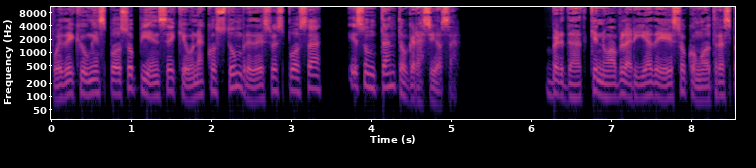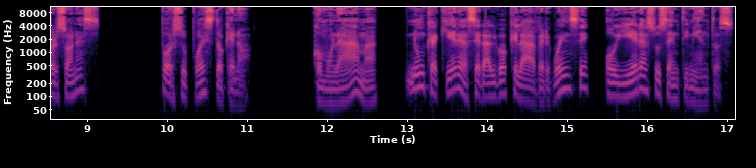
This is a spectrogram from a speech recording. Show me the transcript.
puede que un esposo piense que una costumbre de su esposa es un tanto graciosa. ¿Verdad que no hablaría de eso con otras personas? Por supuesto que no. Como la ama, nunca quiere hacer algo que la avergüence o hiera sus sentimientos.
